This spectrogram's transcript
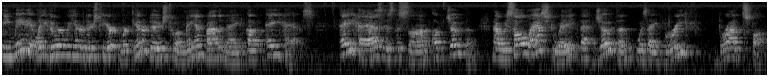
Immediately, who are we introduced here? We're introduced to a man by the name of Ahaz. Ahaz is the son of Jotham. Now, we saw last week that Jotham was a brief bright spot.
